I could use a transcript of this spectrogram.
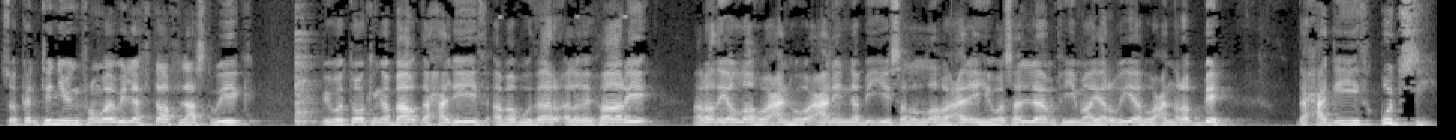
so continuing from where we left off last week we were talking about the hadith of Abu Dhar al-Ghifari رضي الله عنه عن النبي صلى الله عليه وسلم فيما يرويه عن ربه the hadith قدسي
